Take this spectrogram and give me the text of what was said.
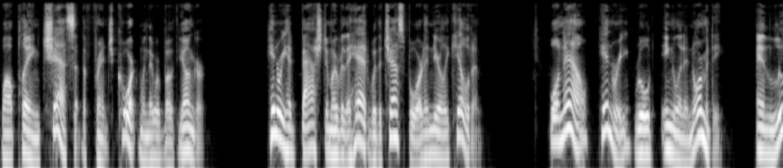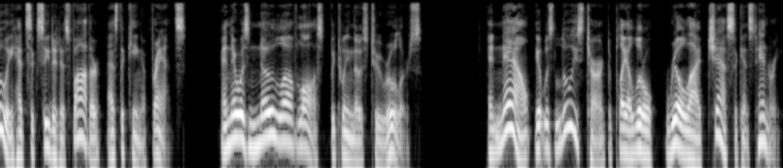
while playing chess at the French court when they were both younger. Henry had bashed him over the head with a chessboard and nearly killed him. Well, now Henry ruled England and Normandy, and Louis had succeeded his father as the King of France, and there was no love lost between those two rulers. And now it was Louis's turn to play a little real life chess against Henry.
